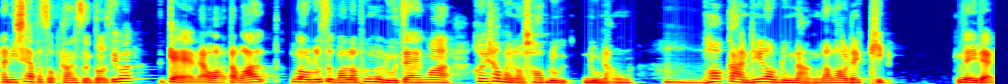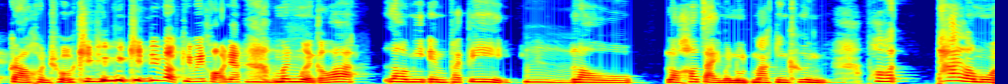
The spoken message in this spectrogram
อันนี้แชร์ประสบการณ์ส่วนตัวซิว่าแก่แล้วอะแต่ว่าเรารู้สึกว่าเราเพิ่งมารู้แจ้งว่าเฮ้ยทำไมเราชอบดูดูหนังอืมเพราะการที่เราดูหนังแล้วเราได้คิดในแบบ ground control คิดคิดที่แบบคิดวิเคราะห์เนี่ยอืมมันเหมือนกับว่าเรามี empathy อืมเราเราเข้าใจมนุษย์มากยิ่งขึ้น เพราะ ถ้าเรามัว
